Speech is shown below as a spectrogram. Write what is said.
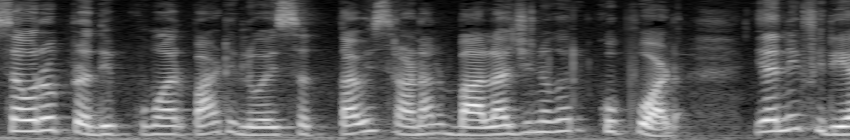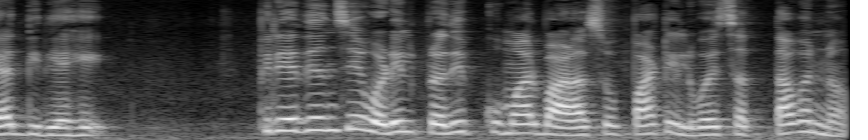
सौरभ प्रदीप कुमार पाटील वय सत्तावीस राहणार बालाजीनगर कुपवाड यांनी फिर्याद दिली आहे. फिर्यादींचे वडील प्रदीप कुमार बाळासो पाटील वय सत्तावन्न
